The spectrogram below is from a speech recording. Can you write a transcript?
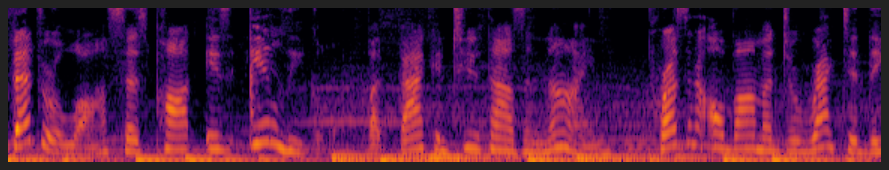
Federal law says pot is illegal, but back in 2009, President Obama directed the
